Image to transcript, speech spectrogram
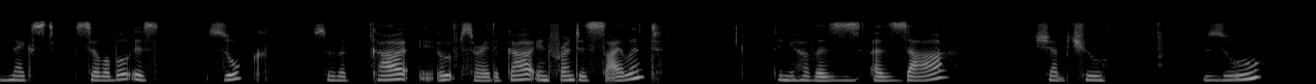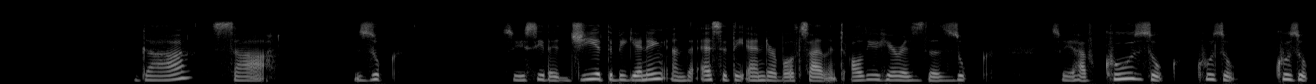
Next syllable is Zuk. So the Ga, oops, sorry, the Ga in front is silent. Then you have a, z, a za, shabchu, zu, ga, sa, zuk. So you see the G at the beginning and the S at the end are both silent. All you hear is the zuk. So you have kuzuk, kuzuk, kuzuk.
